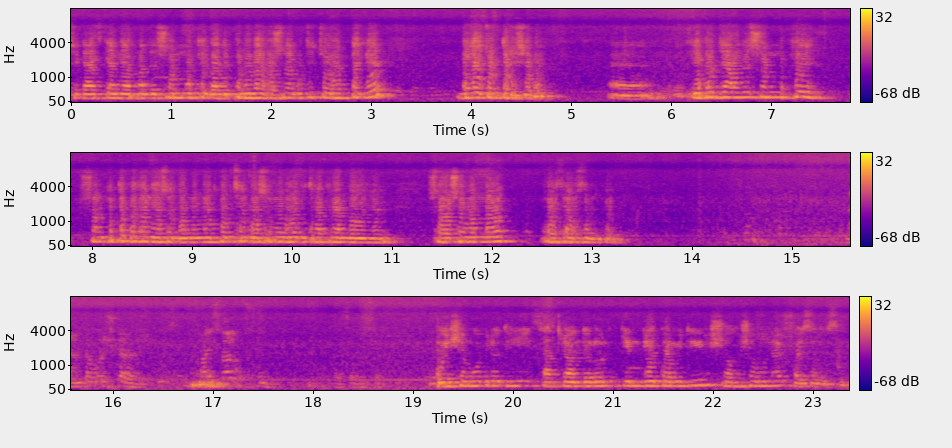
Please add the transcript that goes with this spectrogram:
সেটা আজকে আমি আপনাদের সম্মুখে গাড়ি পুনরায় ঘোষণা করছি চৌহাট্টাকে বিজয় চত্বর হিসেবে। এ পর্যায়ে আমাদের সম্মুখে সংক্ষিপ্ত কথা নিয়ে আসার জন্য অনুরোধ করছি বৈষম্য ছাত্র আন্দোলনের সহ ফয়সাল হোসেনকে বৈষম্য বিরোধী ছাত্র আন্দোলন কেন্দ্রীয় কমিটির সহ সমন্বয়ক ফয়সাল হোসেন।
